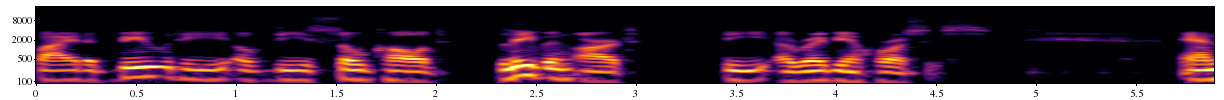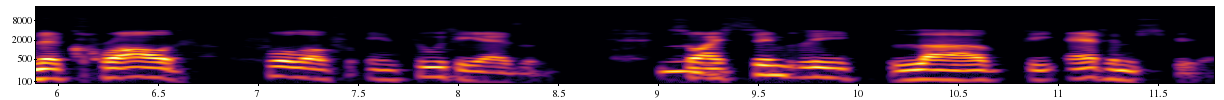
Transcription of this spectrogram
by the beauty of these so-called living art, the Arabian horses, and the crowd full of enthusiasm. Mm. So I simply love the atmosphere.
